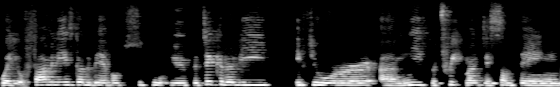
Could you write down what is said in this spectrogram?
where your family is going to be able to support you, particularly if your um, need for treatment is something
